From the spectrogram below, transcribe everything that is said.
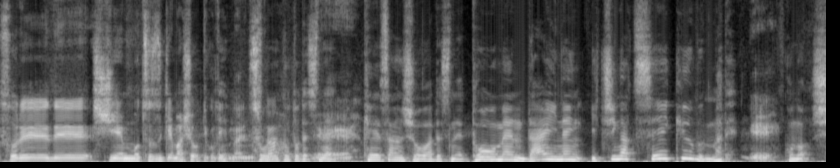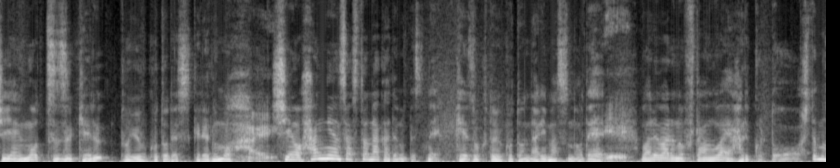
それで支援も続けましょうということになりますそういうことですね、経産省はですね当面、来年1月請求分まで、この支援を続けるということですけれども、はい、支援を半減させた中でのですね継続ということになりますので、われわれの負担はやはりこれ、どうしても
